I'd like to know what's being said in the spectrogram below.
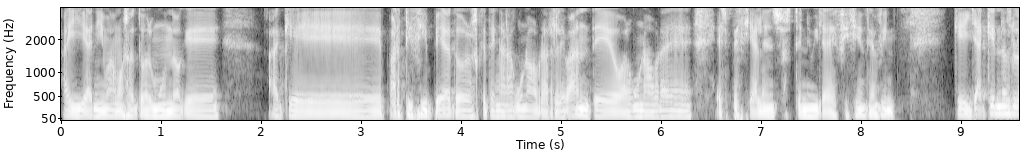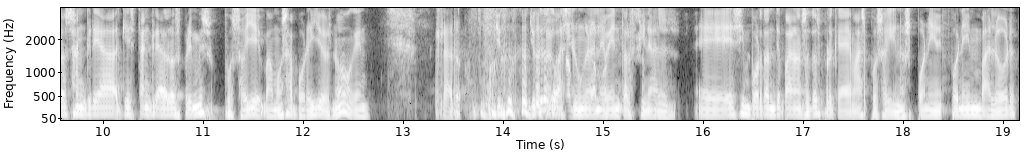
ahí animamos a todo el mundo que, a que participe a todos los que tengan alguna obra relevante o alguna obra especial en sostenibilidad y eficiencia, en fin, que ya que nos los han creado, que están creados los premios, pues oye, vamos a por ellos, ¿no? Claro. Yo, creo que va a ser un gran evento al final. Eh, es importante para nosotros porque además, pues oye, nos pone, pone en valor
